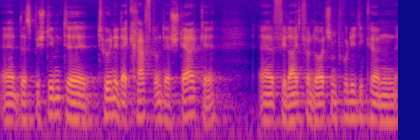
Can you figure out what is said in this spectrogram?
äh, dass bestimmte Töne der Kraft und der Stärke vielleicht von deutschen Politikern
